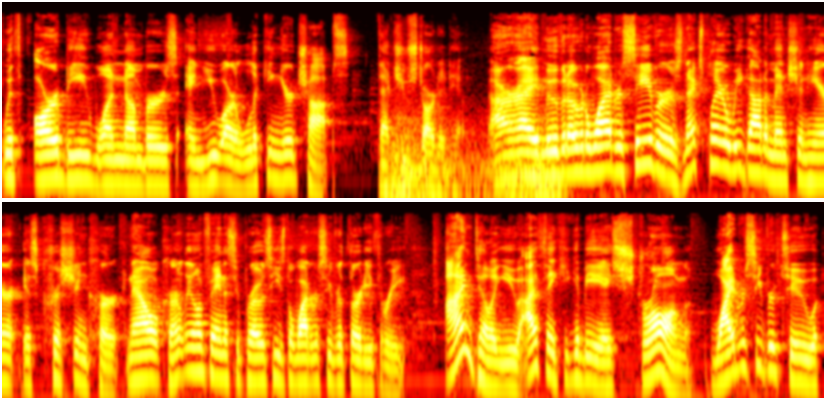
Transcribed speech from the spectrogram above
with RB1 numbers and you are licking your chops that you started him. All right, moving over to wide receivers. Next player we got to mention here is Christian Kirk. Now, currently on Fantasy Pros, he's the wide receiver 33. I'm telling you, I think he could be a strong wide receiver 2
